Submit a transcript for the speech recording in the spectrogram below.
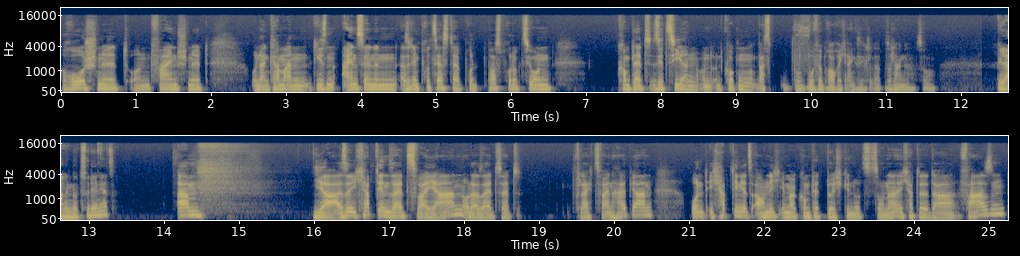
Rohschnitt und Feinschnitt. Und dann kann man diesen einzelnen, also den Prozess der Pro Postproduktion komplett sezieren und, und gucken, was, wofür brauche ich eigentlich so lange. So. Wie lange nutzt du den jetzt? Ähm, ja, also ich habe den seit zwei Jahren oder seit, seit vielleicht zweieinhalb Jahren und ich habe den jetzt auch nicht immer komplett durchgenutzt. So, ne? Ich hatte da Phasen.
